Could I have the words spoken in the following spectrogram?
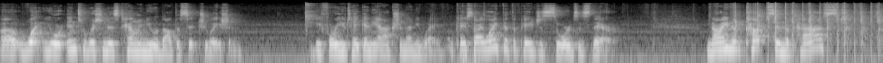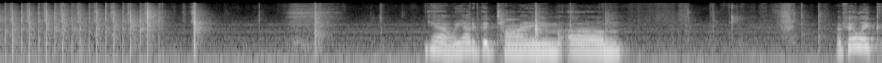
uh, what your intuition is telling you about the situation before you take any action anyway. Okay, so I like that the Page of Swords is there. Nine of Cups in the past. Yeah, we had a good time. Um, I feel like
